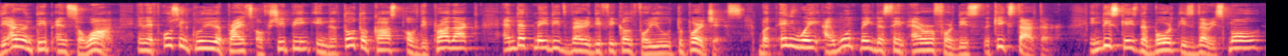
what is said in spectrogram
the iron tip and so on. And I've also included the price of shipping in the total cost of the product and that made it very difficult for you to purchase. But anyway, I won't make the same error for this Kickstarter. In this case the board is very small,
